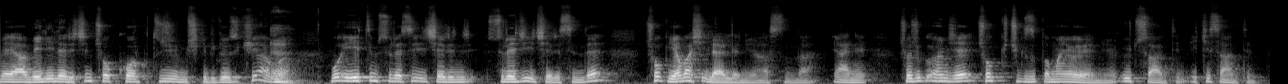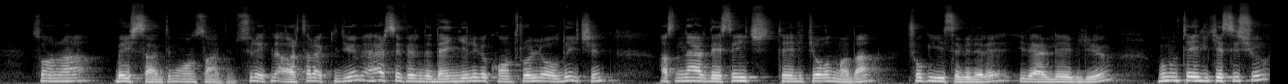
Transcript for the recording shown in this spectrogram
veya veliler için çok korkutucuymuş gibi gözüküyor ama evet. bu eğitim süresi içeri, süreci içerisinde çok yavaş ilerleniyor aslında. Yani Çocuk önce çok küçük zıplamayı öğreniyor. 3 santim, 2 santim. Sonra 5 santim, 10 santim. Sürekli artarak gidiyor ve her seferinde dengeli ve kontrollü olduğu için aslında neredeyse hiç tehlike olmadan çok iyi seviyelere ilerleyebiliyor. Bunun tehlikesi şu,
